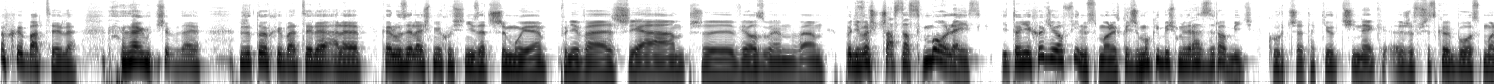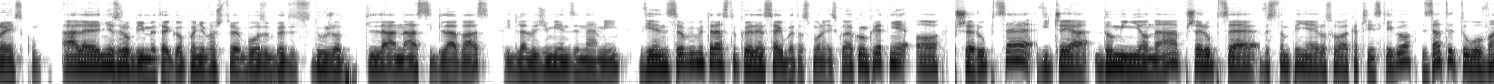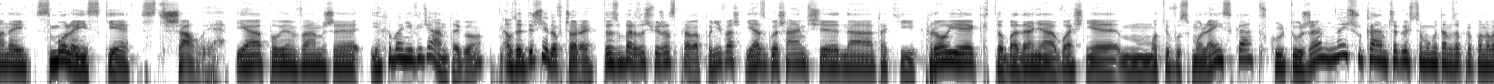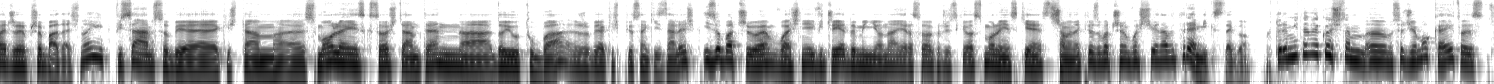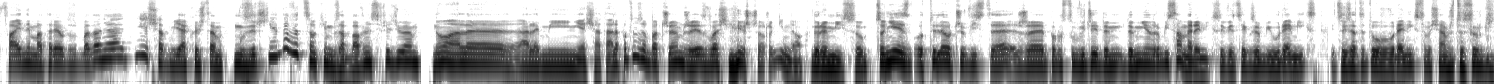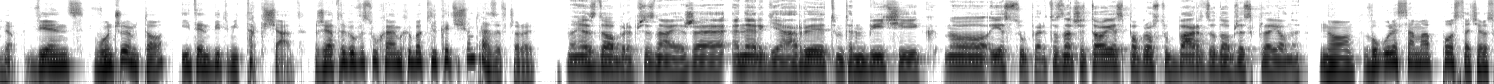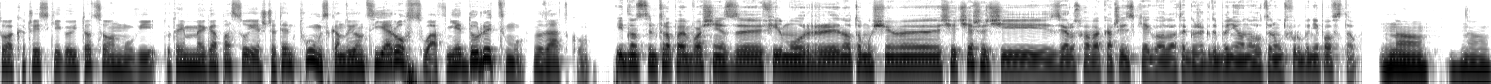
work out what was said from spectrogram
No chyba tyle. Tak mi się wydaje, że to chyba tyle, ale karuzela śmiechu się nie zatrzymuje, ponieważ ja przywiozłem wam, ponieważ czas na Smoleńsk. I to nie chodzi o film Smoleńsk, chociaż moglibyśmy raz zrobić, kurczę, taki odcinek, że wszystko by było o Smoleńsku. Ale nie zrobimy tego, ponieważ to było zbyt dużo dla nas i dla was, i dla ludzi między nami. Więc zrobimy teraz tylko jeden segment o Smoleńsku, a konkretnie o przeróbce VJ'a Dominiona, przeróbce wystąpienia Jarosława Kaczyńskiego, zatytułowanej Smoleńskie Strzały. Ja powiem wam, że ja chyba nie wiedziałem tego. Autentycznie do wczoraj. To jest bardzo świeża sprawa, ponieważ ja zgłaszałem się na taki projekt do badania właśnie motywu Smoleńska w kulturze, no i szukałem czegoś, co mógłbym tam zaproponować, żeby przebadać. No i pisałem sobie jakiś tam e, Smoleńsk, coś tam ten na, do YouTube'a, żeby jakieś piosenki znaleźć i zobaczyłem właśnie VJ'a Dominiona Jarosława Kaczyńskiego Smoleńskie Strzały. Najpierw zobaczyłem właściwie nawet remix tego, który mi tam jakoś tam e, stwierdziłem, okej, to jest fajny materiał do zbadania, nie siadł mi jakoś tam muzycznie, nawet całkiem zabawny stwierdziłem, no ale, ale mi nie siadł. Ale potem zobaczyłem, że jest właśnie jeszcze oryginał do remiksu, co nie jest o tyle oczywiste, że po prostu VJ Dominion robi same remiksy, więc jak zrobił remix i coś zatytułował remix, to myślałem, że to jest oryginał. Więc włączyłem to i ten beat mi tak siadł, że ja tego wysłuchałem chyba kilkadziesiąt razy wczoraj. No jest dobre, przyznaję, że energia, rytm, ten bicik, no jest super. To znaczy to jest po prostu bardzo dobrze sklejone. No, w ogóle sama postać Jarosława Kaczyńskiego i to, co on mówi, tutaj mega pasuje. Jeszcze ten tłum skandujący Jarosław, nie do rytmu w dodatku. Idąc tym tropem właśnie z filmu Ry, no to musimy się cieszyć i z Jarosława Kaczyńskiego, dlatego że gdyby nie ono, to ten utwór by nie powstał. No, no.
